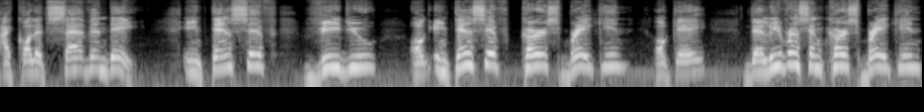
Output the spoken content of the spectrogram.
I call it seven day intensive video or intensive curse breaking. Okay. Deliverance and curse breaking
